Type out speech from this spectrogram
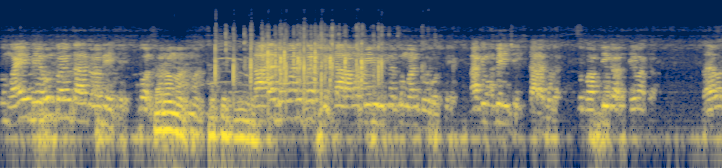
તું મય બેહું તો એમ તારા જોડે બેહી જઈશ. બોલ. માં. તારા જોવાની તારામાં કેવી રીતના તું મન જોવો છે. બાકી હું બેહી જઈશ તારા જોડે. તું ભક્તિ કર સેવા કર. બરાબર?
